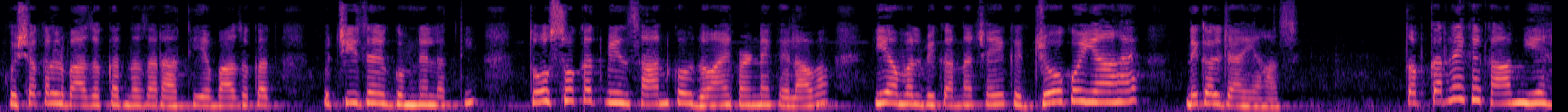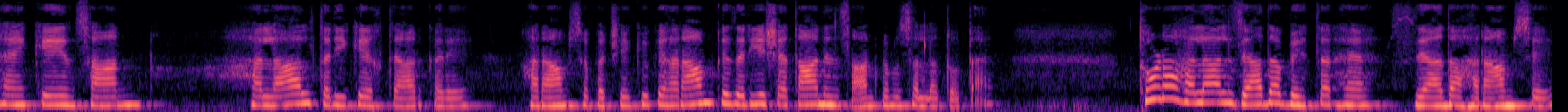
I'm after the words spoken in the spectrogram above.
کوئی شکل بعض اوقات نظر آتی ہے، بعض اوقات کچھ چیزیں گمنے لگتی تو اس وقت بھی انسان کو دعائیں پڑھنے کے علاوہ یہ عمل بھی کرنا چاہیے کہ جو کوئی یہاں ہے، نکل جائے یہاں سے۔ تو اب کرنے کے کام یہ ہے کہ انسان حلال طریقے اختیار کرے، حرام سے بچے، کیونکہ حرام کے ذریعے شیطان انسان پہ مسلط ہوتا ہے۔ تھوڑا حلال زیادہ بہتر ہے، زیادہ حرام سے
